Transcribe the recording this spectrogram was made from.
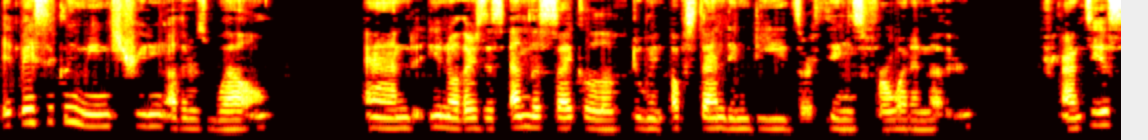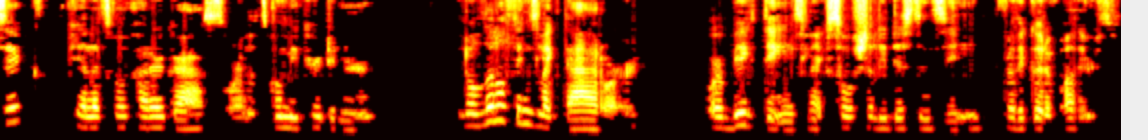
It basically means treating others well. And, you know, there's this endless cycle of doing upstanding deeds or things for one another. Auntie is sick, okay, let's go cut her grass, or let's go make her dinner. You know, little things like that, or or big things like socially distancing for the good of others.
